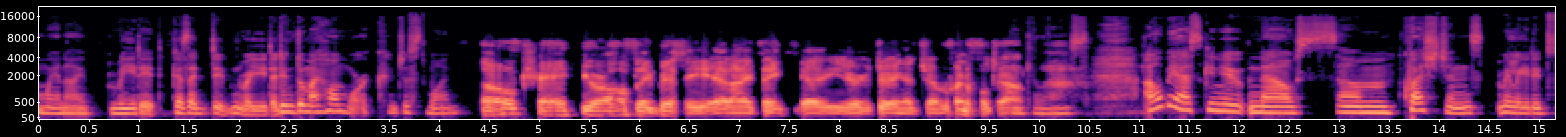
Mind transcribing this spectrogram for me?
when I read it because I didn't read. I didn't do my homework, just one. Okay, you're awfully busy, and I think uh, you're doing a wonderful job. Thank you, Lars. I'll be asking you now some questions related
